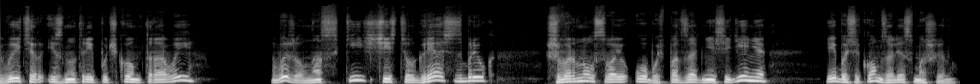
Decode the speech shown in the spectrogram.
вытер изнутри пучком травы, выжал носки, чистил грязь с брюк, швырнул свою обувь под заднее сиденье и босиком залез в машину.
